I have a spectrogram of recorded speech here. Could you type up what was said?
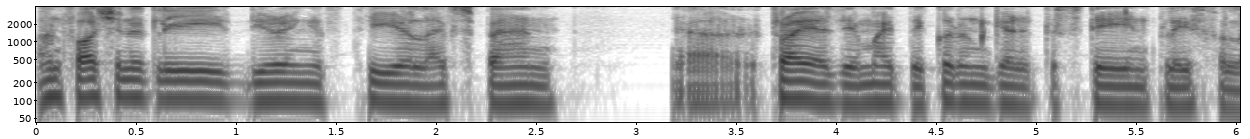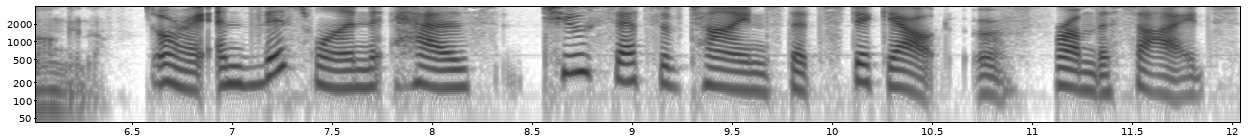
unfortunately, during its three year lifespan, uh, try as they might, they couldn't get it to stay in place for long enough. All right. And this one has two sets of tines that stick out uh, from the sides.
